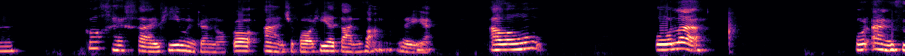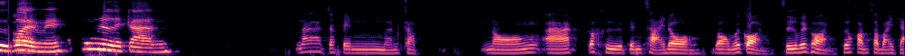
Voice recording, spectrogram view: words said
อก็คล้ายๆพี่เหมือนกันเนาะก็อ่านเฉพาะที่อาจารย์สั่งอะไรเงี้ย เอาแล้วโอ๊ตล่ะโอ๊ตอ่านหนังสือบ่อยไหมเรื่องในรายการ น่าจะเป็นเหมือนกับน้องอาร์คก็คือเป็นสายดองดองไว้ก่อน ซื้อไว้ก่อน เพื่อความสบายใจ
